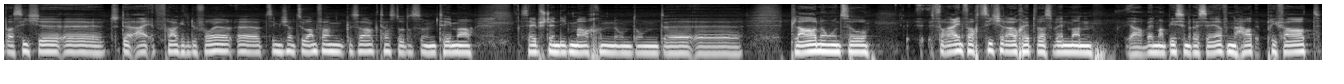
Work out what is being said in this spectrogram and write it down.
was ich äh, äh zu der Frage, die du vorher äh, ziemlich zu Anfang gesagt hast, oder so im Thema selbstständig machen und, und äh, äh Planung und so, vereinfacht sicher auch etwas, wenn man, ja, wenn man ein bisschen Reserven hat, privat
